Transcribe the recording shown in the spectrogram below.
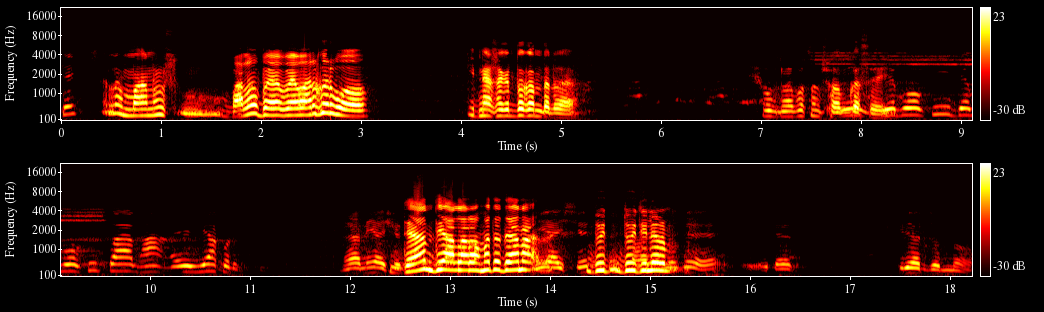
শালা মানুষ ভালো ব্যবহার করব। কীটনাশকের দোকানদাররা। শুকনো পছন্দ সব গাছে দেব কি দেব কি তা ভা- এই করে। নিয়ে দেন দিয়ে আল্লাহ রহমতে দেন। দুই দুই দিনের এটা খিরার জন্য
